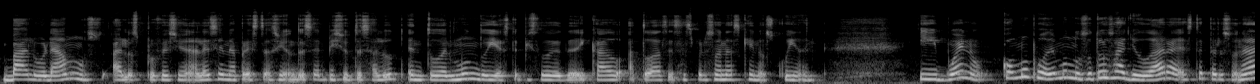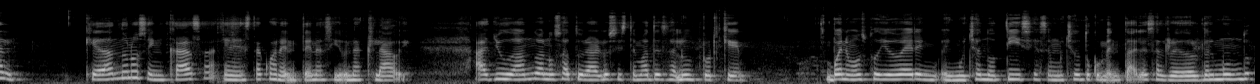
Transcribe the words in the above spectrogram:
valoramos a los profesionales en la prestación de servicios de salud en todo el mundo y este episodio es dedicado a todas esas personas que nos cuidan. Y bueno, ¿cómo podemos nosotros ayudar a este personal? Quedándonos en casa en esta cuarentena ha sido una clave, ayudando a no saturar los sistemas de salud porque, bueno, hemos podido ver en, en muchas noticias, en muchos documentales alrededor del mundo,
